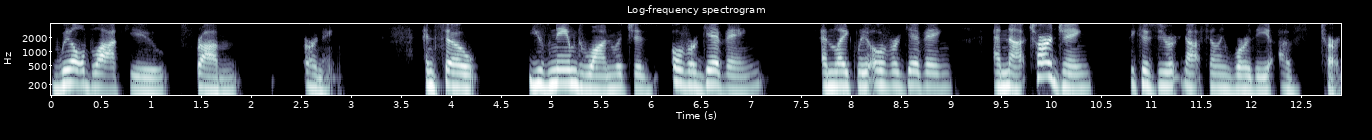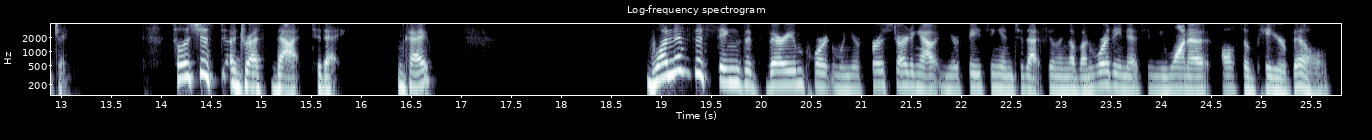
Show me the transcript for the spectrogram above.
will block you from earning. And so you've named one, which is overgiving and likely overgiving and not charging because you're not feeling worthy of charging. So let's just address that today. Okay. One of the things that's very important when you're first starting out and you're facing into that feeling of unworthiness and you want to also pay your bills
